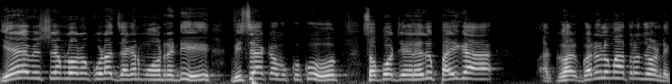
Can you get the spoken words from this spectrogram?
ఏ విషయంలోనూ కూడా జగన్మోహన్ రెడ్డి విశాఖ ఉక్కుకు సపోర్ట్ చేయలేదు. పైగా గ- గనులు మాత్రం చూడండి.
